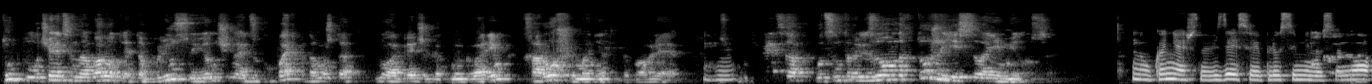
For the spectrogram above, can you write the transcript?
тут получается наоборот, это плюс, ее начинают закупать, потому что, ну, опять же, как мы говорим, хорошие монеты добавляют. Угу. Получается, у централизованных тоже есть свои минусы. Ну, конечно, везде есть свои плюсы и минусы, но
